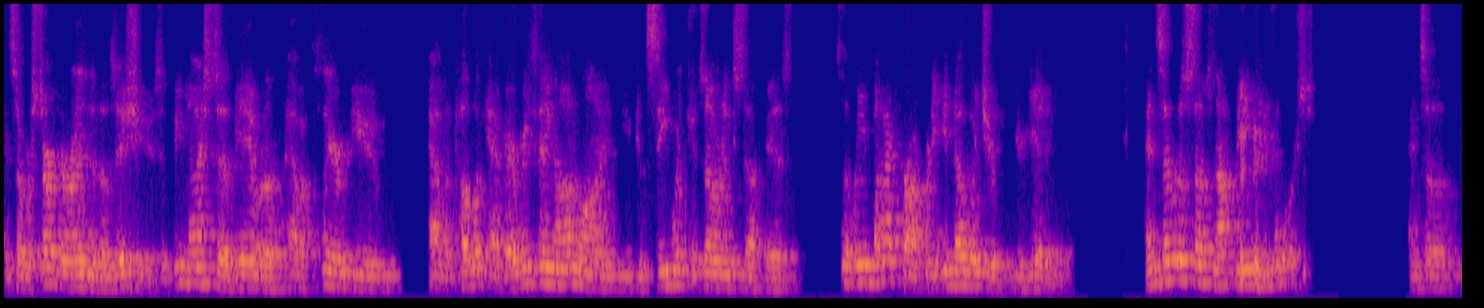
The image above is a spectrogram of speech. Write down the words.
And so we're starting to run into those issues. It'd be nice to be able to have a clear view, have the public have everything online. You can see what your zoning stuff is. So that when you buy property, you know what you're, you're getting. And some of the stuff's not being enforced. And so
